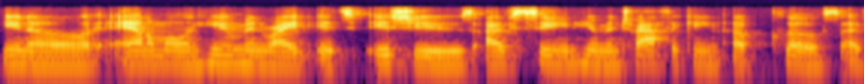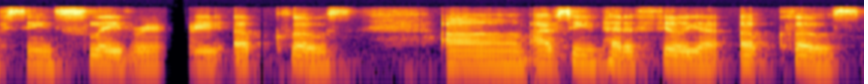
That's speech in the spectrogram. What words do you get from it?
you know animal and human right it's issues. I've seen human trafficking up close. I've seen slavery up close um, I've seen pedophilia up close,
